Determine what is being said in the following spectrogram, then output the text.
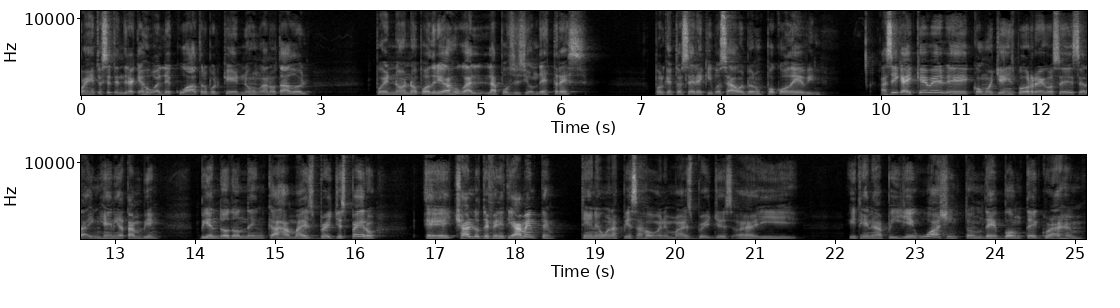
pues entonces tendría que jugar de 4 porque él no es un anotador. Pues no, no podría jugar la posición de 3. Porque entonces el equipo se va a volver un poco débil. Así que hay que ver eh, cómo James Borrego se, se, la ingenia también, viendo dónde encaja Miles Bridges. Pero eh, Charlotte definitivamente tiene buenas piezas jóvenes, Miles Bridges eh, y, y, tiene a PJ Washington, de Bonte Graham.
